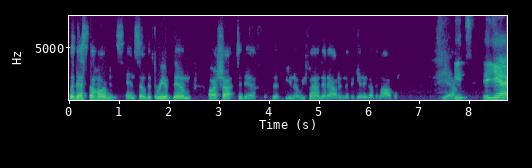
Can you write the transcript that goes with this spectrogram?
but that's the Harmons, and so the three of them are shot to death. You know, we find that out in the beginning of the novel. Yeah, it's yeah,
